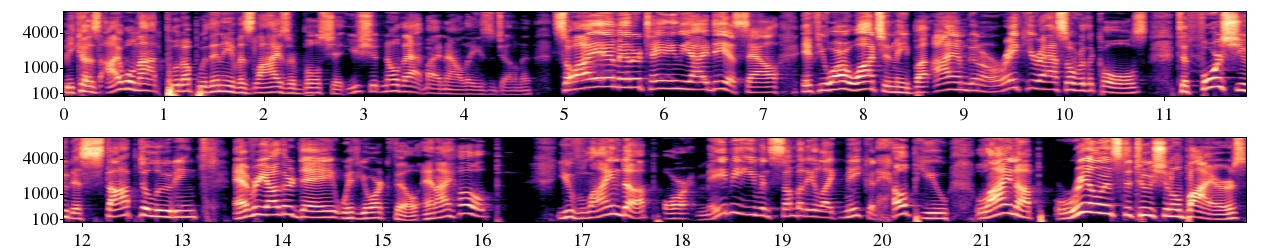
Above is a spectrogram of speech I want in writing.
because I will not put up with any of his lies or bullshit. You should know that by now, ladies and gentlemen. So I am entertaining the idea, Sal, if you are watching me, but I am going to rake your ass over the coals to force you to stop diluting every other day with Yorkville. And I hope you've lined up, or maybe even somebody like me could help you line up real institutional buyers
